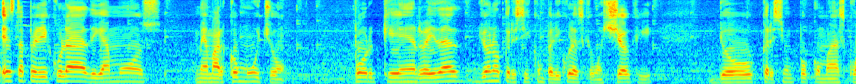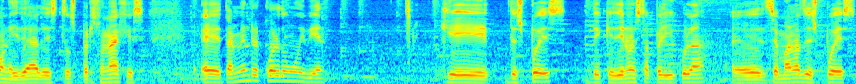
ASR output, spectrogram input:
esta película, digamos, me marcó mucho porque en realidad yo no crecí con películas como Chucky. Yo crecí un poco más con la idea de estos personajes. Eh, también recuerdo muy bien que después de que dieron esta película, eh, semanas después,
